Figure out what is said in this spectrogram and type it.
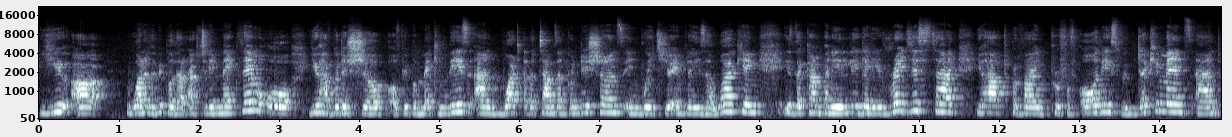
you are one of the people that actually make them or you have got a shop of people making these and what are the terms and conditions in which your employees are working? Is the company legally registered? You have to provide proof of all this with documents and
